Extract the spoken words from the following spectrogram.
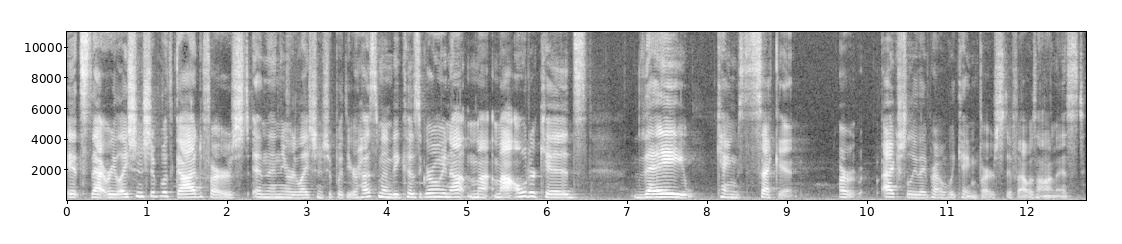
It's that relationship with God first, and then your relationship with your husband. Because growing up, my, my older kids, they came second, or actually, they probably came first, if I was honest,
